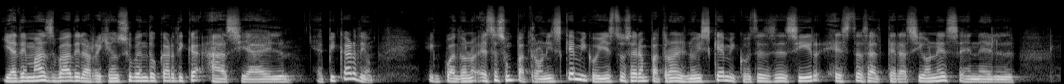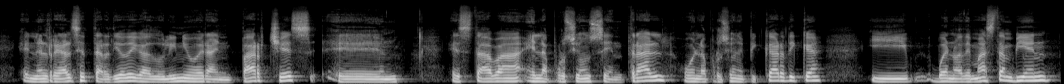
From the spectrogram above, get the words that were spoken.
Y además va de la región subendocárdica hacia el epicardio. cuando este es un patrón isquémico y estos eran patrones no isquémicos, es decir, estas alteraciones en el, en el realce tardío de gadolinio eran parches, eh, estaba en la porción central o en la porción epicárdica, y bueno, además también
